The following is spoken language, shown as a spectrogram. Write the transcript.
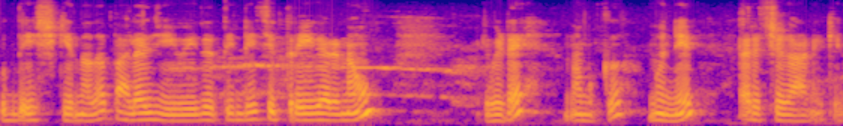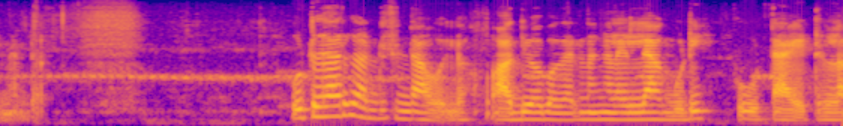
ഉദ്ദേശിക്കുന്നത്. പല ജീവിതത്തിന്റെ ചിത്രീകരണവും ഇവിടെ നമുക്ക് മുന്നിൽ വരച്ച് കാണിക്കുന്നുണ്ട്. കൂട്ടുകാർ കണ്ടിട്ടുണ്ടാവുമല്ലോ വാദ്യോപകരണങ്ങളെല്ലാം കൂടി കൂട്ടായിട്ടുള്ള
